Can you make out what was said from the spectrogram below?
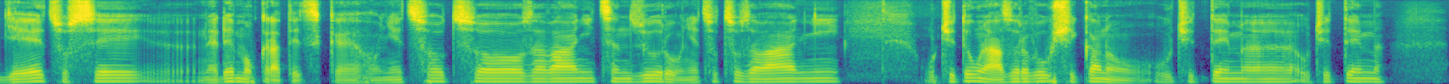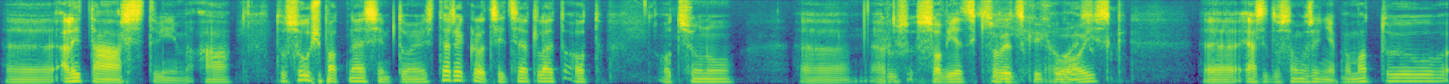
děje cosi eh, nedemokratického, něco, co zavání cenzuru, něco, co zavání určitou názorovou šikanou, určitým, eh, určitým elitářstvím. A to jsou špatné symptomy. Vy jste řekl 30 let od odsunu sovětských, sovětských vojsk. vojsk. Eh, já si to samozřejmě pamatuju,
